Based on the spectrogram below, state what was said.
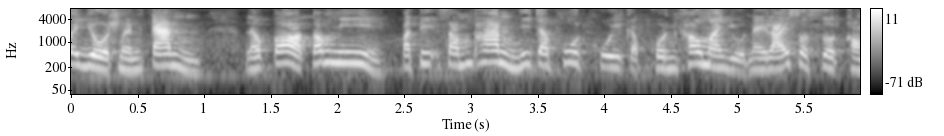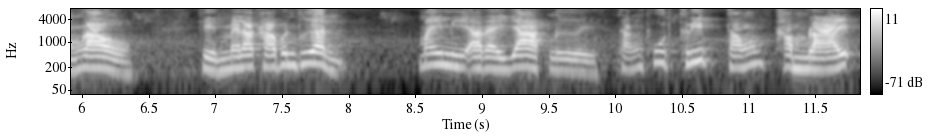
ประโยชน์เหมือนกัน แล้วก็ต้องมีปฏิสัมพันธ์ที่จะพูดคุยกับคนเข้ามาอยู่ในไลฟ์สดๆของเรา เห็นไหมล่ะคะเพื่อนๆ ไม่มีอะไรยากเลย ทั้งพูดคลิปทั้งทำไลฟ์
